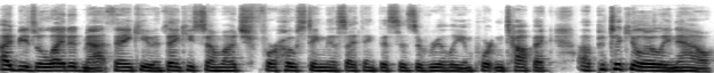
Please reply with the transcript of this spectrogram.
I'd be delighted, Matt. Thank you. And thank you so much for hosting this. I think this is a really important topic, uh, particularly now.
